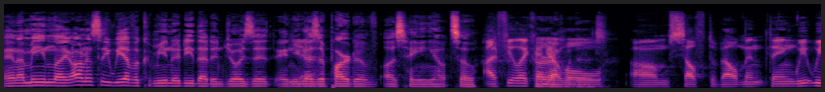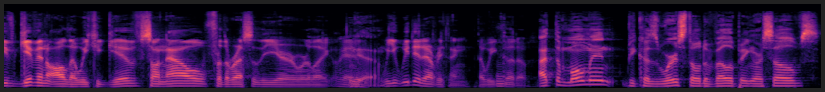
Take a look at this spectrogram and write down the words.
And I mean like honestly, we have a community that enjoys it and you Yeah. guys are part of us hanging out. So I feel like our whole um, self development thing, we we've given all that we could give. So now for the rest of the year we're like, okay, Yeah. we, we did everything that we could have. at the moment because we're still developing ourselves,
